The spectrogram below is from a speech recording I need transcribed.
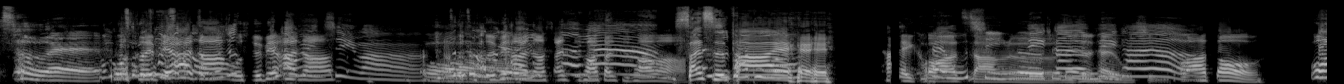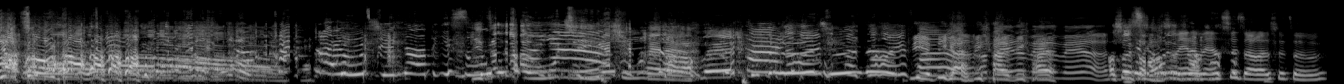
扯哎！我随便按啊，我随便按啊运，气嘛。随便按啊，三十趴三十趴嘛。三十趴哎，太夸无张了，真的太无避开情了。了发，动，哇，中无情的低你真的很无情哎！避避开避开避开没了没了啊，。睡着了，睡着了，没了没了，睡着了睡着了，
